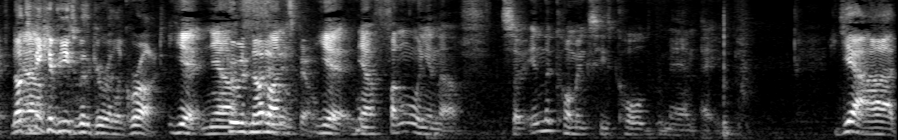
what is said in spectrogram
of- not to be confused with Gorilla Grodd. Yeah, now Who was not in this film. Yeah, now funnily enough, so in the comics he's called Man Ape. Yeah, uh,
